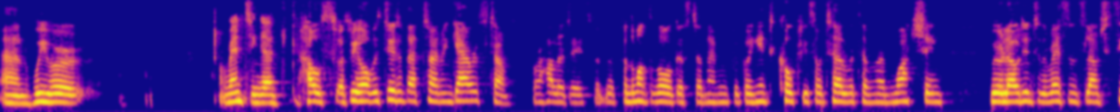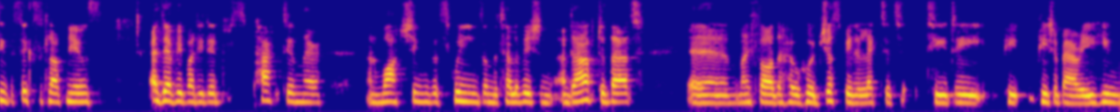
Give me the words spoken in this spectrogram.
and we were renting a house as we always did at that time in Garrettstown for holidays for the for the month of August. And I remember going into Coakley's hotel with him and watching. We were allowed into the residence lounge to see the six o'clock news, as everybody did, just packed in there and watching the screens on the television. And after that, um, my father, who, who, had just been elected TD, P- Peter Barry, he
